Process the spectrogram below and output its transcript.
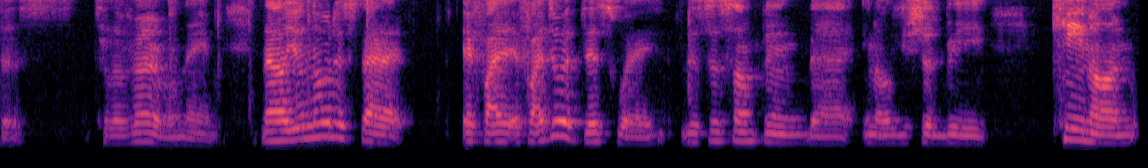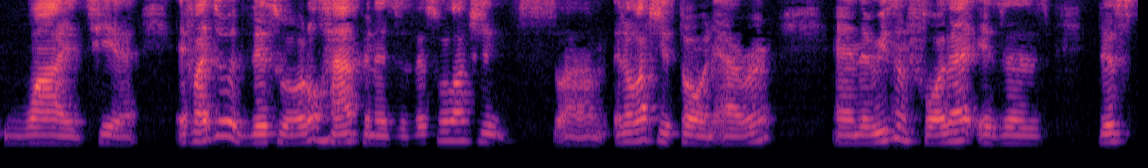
this to the variable name. Now you'll notice that if I if I do it this way, this is something that you know you should be keen on why it's here. If I do it this way, what'll happen is, is this will actually um, it'll actually throw an error, and the reason for that is is this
